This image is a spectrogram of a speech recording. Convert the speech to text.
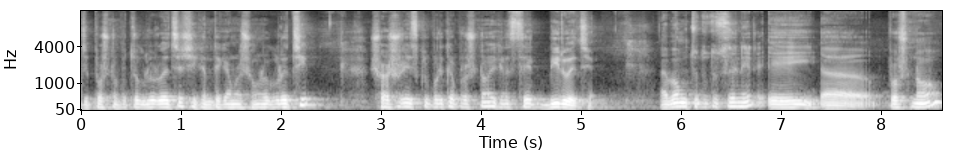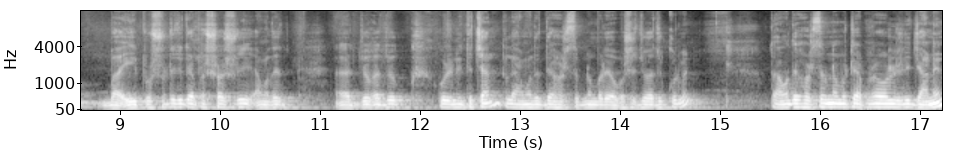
যে প্রশ্নপত্রগুলো রয়েছে, সেখান থেকে আমরা সংগ্রহ করেছি। সরাসরি স্কুল পরীক্ষার প্রশ্ন, এখানে সেট বি রয়েছে। এবং চতুর্থ শ্রেণির এই প্রশ্ন বা এই প্রশ্নটা যদি আপনার সরাসরি আমাদের যোগাযোগ করে নিতে চান, তাহলে আমাদের দেওয়া হোয়াটসঅ্যাপ নাম্বারে অবশ্যই যোগাযোগ করবেন। তো আমাদের হোয়াটসঅ্যাপ নাম্বারটি আপনারা অলরেডি জানেন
